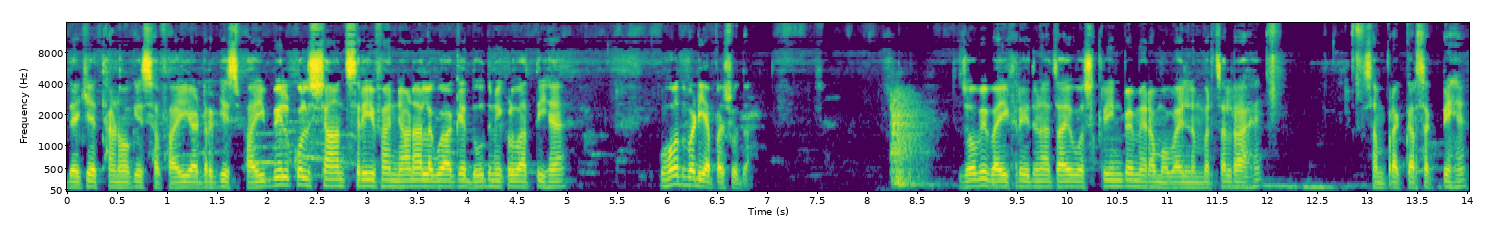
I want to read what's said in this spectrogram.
देखिए, थनों की सफ़ाई, अडर की सफ़ाई बिल्कुल शांत, शरीफ है। न्याणा लगवा के दूध निकलवाती है। बहुत बढ़िया पशुधन जो भी भाई खरीदना चाहे, वो स्क्रीन पे मेरा मोबाइल नंबर चल रहा है। संपर्क कर सकते हैं।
